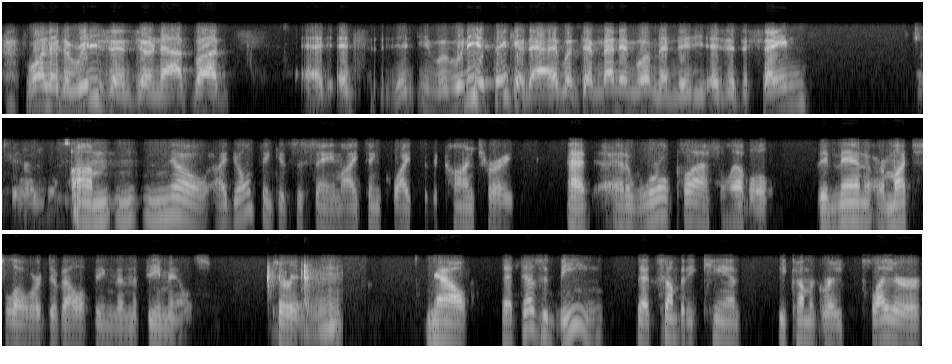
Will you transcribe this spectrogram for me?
one of the reasons or not. But it's it, what do you think of that with the men and women? Is it the same? Um, no, I don't think it's the same. I think quite to the contrary. At at a world class level, the men are much slower developing than the females. Period. Mm-hmm. Now that doesn't mean that somebody can't become a great player,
